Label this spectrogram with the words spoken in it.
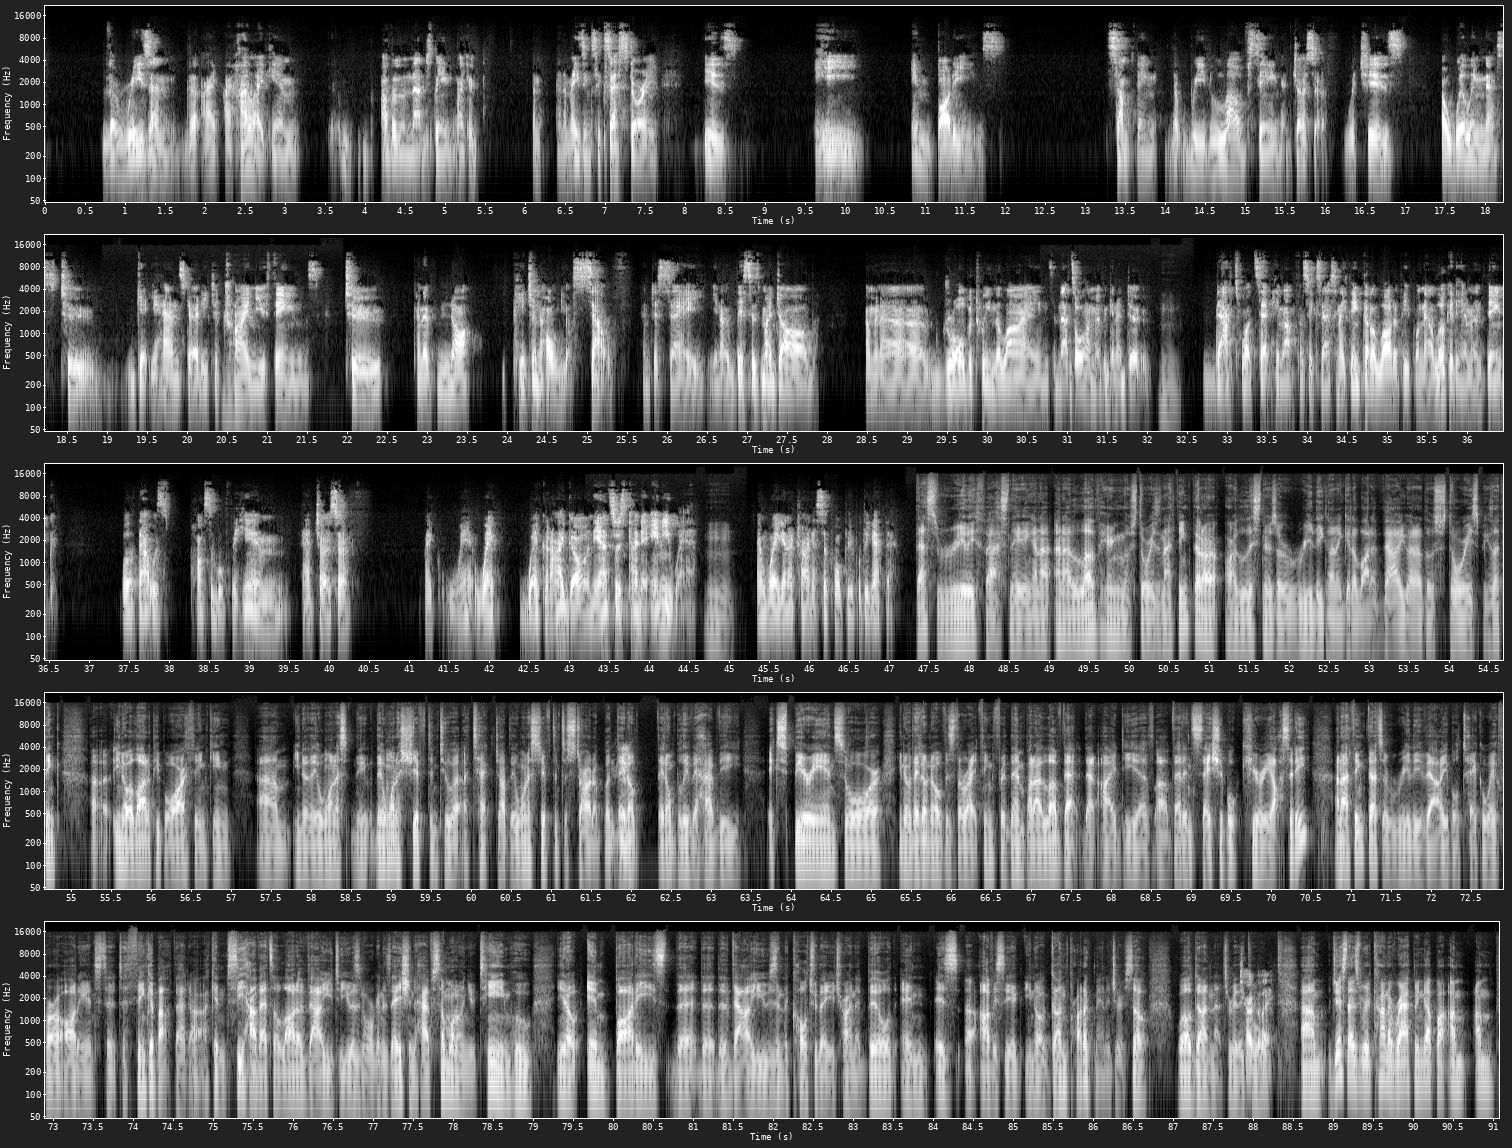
the reason that I, I highlight him, other than that just being like a, an, an amazing success story, is he embodies something that we love seeing at Josef, which is a willingness to get your hands dirty, to try mm. new things, to kind of not pigeonhole yourself and just say, you know, this is my job. I'm going to draw between the lines and that's all I'm ever going to do. Mm. That's what set him up for success. And I think that a lot of people now look at him and think, well, if that was possible for him at Josef, like where, where, where could I go? And the answer is kind of anywhere. Mm. And we're going to try to support people to get there. That's really fascinating. And I, and I love hearing those stories. And I think that our, our listeners are really going to get a lot of value out of those stories because I think, uh, you know, a lot of people are thinking, um, you know, they want to, they, they want to shift into a, a, tech job. They want to shift into startup, but mm-hmm. they don't, they don't believe they have the, experience or you know they don't know if it's the right thing for them but i love that that idea of, of that insatiable curiosity. And i think that's a really valuable takeaway for our audience to, to think about that. I can see how that's a lot of value to you as an organization to have someone on your team who you know embodies the the, the values and the culture that you're trying to build and is uh, obviously a, you know a gun product manager. So well done. That's really totally. cool um, just as we're kind of wrapping up i'm i'm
